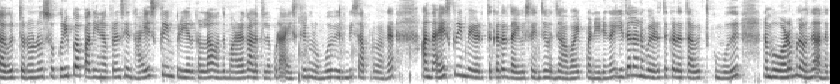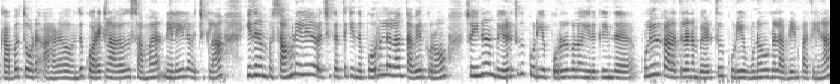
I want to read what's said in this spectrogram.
தவிர்த்தணும் ஸோ குறிப்பாக பார்த்தீங்கன்னா ஃப்ரெண்ட்ஸ் இந்த ஐஸ்கிரீம் பிரியர்கள்லாம் வந்து மழை காலத்தில் கூட ஐஸ்கிரீம் ரொம்ப விரும்பி சாப்பிடுவாங்க. அந்த ஐஸ்கிரீமை எடுத்துக்கிறத தயவு செஞ்சு வந்து அவாய்ட் பண்ணிவிடுங்க இதெல்லாம் நம்ம எடுத்துக்கிறத தவிர்த்துக்கும் போது நம்ம உடம்புல வந்து அந்த கபத்தோட அளவை வந்து குறைக்கலாம். அதாவது சம நிலையில் வச்சுக்கலாம். இதை நம்ம சமநிலையில் வச்சுக்கிறதுக்கு இந்த பொருளெல்லாம் தவிர்க்கிறோம். ஸோ இன்னும் நம்ம எடுத்துக்கக்கூடிய பொருள்களும் இருக்குது இந்த குளிர்காலத்தில் நம்ம எடுத்துக்கக்கூடிய உணவுகள் அப்படின்னு பார்த்தீங்கன்னா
